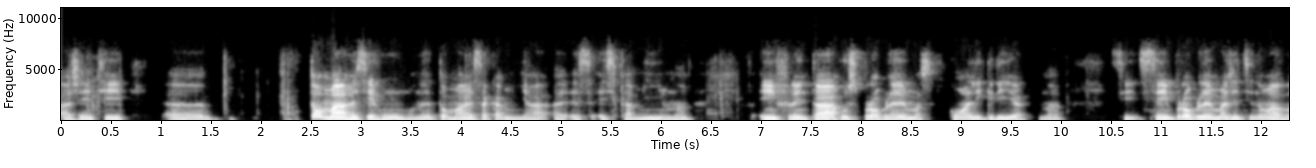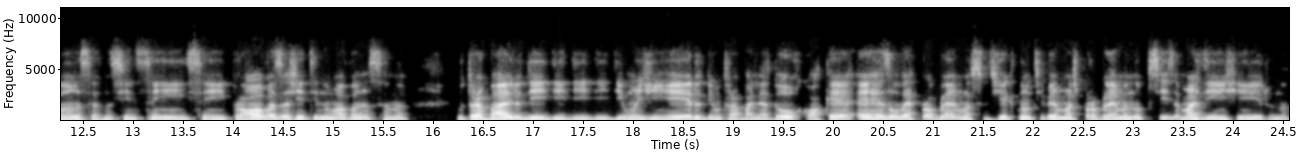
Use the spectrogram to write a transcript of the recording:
a gente uh, tomar esse rumo, né? Tomar essa caminhar, esse, esse caminho, né? Enfrentar os problemas com alegria, né? Se, sem problema a gente não avança, assim, sem, sem provas a gente não avança, né? O trabalho de, de, de, de, um engenheiro, de um trabalhador qualquer, é resolver problemas. Se dia que não tiver mais problema, não precisa mais de engenheiro, né?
